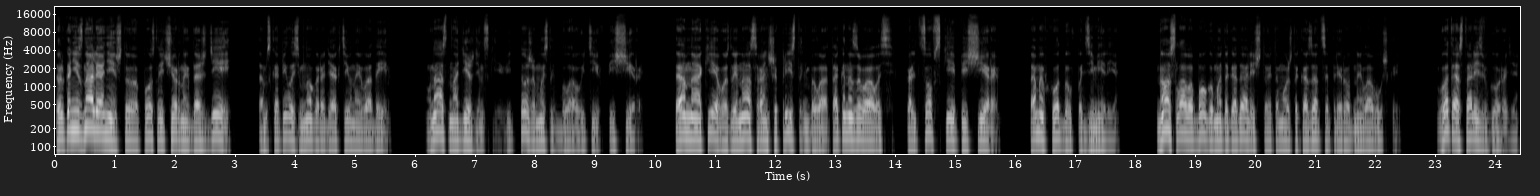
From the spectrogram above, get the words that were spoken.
Только не знали они, что после черных дождей там скопилось много радиоактивной воды. У нас в Надеждинске ведь тоже мысль была уйти в пещеры. Там на Оке возле нас раньше пристань была, так и называлась — Кольцовские пещеры. Там и вход был в подземелье. Но, слава богу, мы догадались, что это может оказаться природной ловушкой. Вот и остались в городе.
